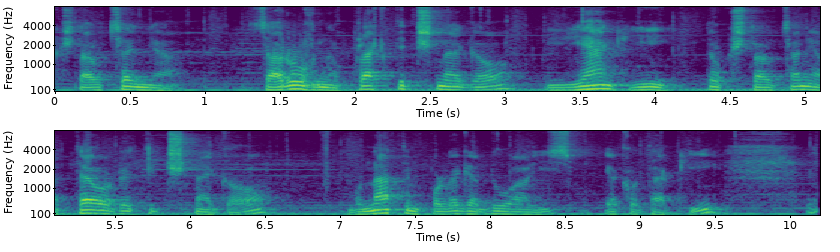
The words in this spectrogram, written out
kształcenia zarówno praktycznego, jak i do kształcenia teoretycznego, bo na tym polega dualizm jako taki, yy,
